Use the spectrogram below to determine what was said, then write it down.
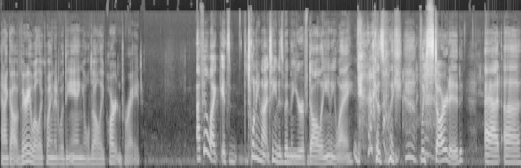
and I got very well acquainted with the annual Dolly Parton Parade. I feel like it's 2019 has been the year of Dolly anyway, because we we started at uh,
